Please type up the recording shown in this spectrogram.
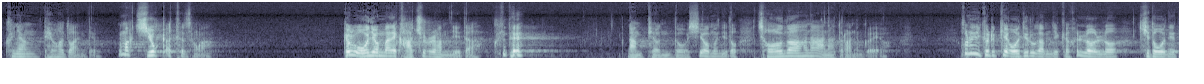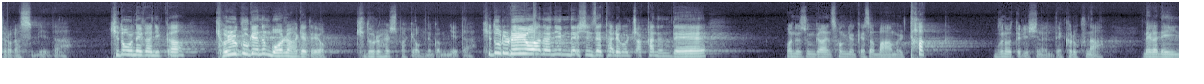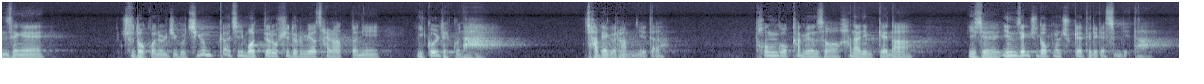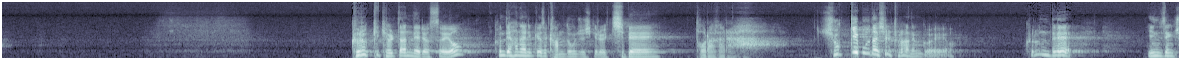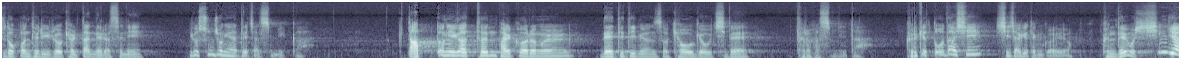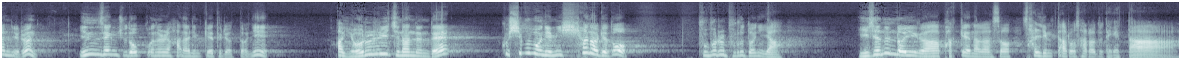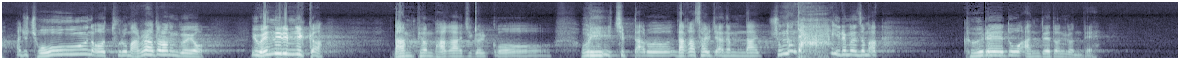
그냥 대화도 안 되고 막 지옥 같은 상황. 결국 5년 만에 가출을 합니다. 근데 남편도 시어머니도 전화 하나 안 하더라는 거예요. 그러니 그렇게 어디로 갑니까? 흘러 흘러 기도원에 들어갔습니다. 기도원에 가니까 결국에는 뭘 하게 돼요? 기도를 할 수밖에 없는 겁니다. 기도를 해요, 하나님. 내 신세 타령을 쫙 하는데 어느 순간 성령께서 마음을 탁 무너뜨리시는데 그렇구나. 내가 내 인생에 주도권을 쥐고 지금까지 멋대로 휘두르며 살았더니 이 꼴 됐구나. 자백을 합니다. 통곡하면서 하나님께 나 이제 인생 주도권 주께 드리겠습니다. 그렇게 결단 내렸어요. 근데 하나님께서 감동 주시기를 집에 돌아가라. 죽기보다 싫더라는 거예요. 그런데 인생 주도권 드리기로 결단 내렸으니 이거 순종해야 되지 않습니까? 납덩이 같은 발걸음을 내디디면서 겨우겨우 집에 들어갔습니다. 그렇게 또다시 시작이 된 거예요. 근데요, 신기한 일은 인생 주도권을 하나님께 드렸더니, 아, 열흘이 지났는데, 그 시부모님이 희한하게도 부부를 부르더니, 야, 이제는 너희가 밖에 나가서 살림 따로 살아도 되겠다. 아주 좋은 어투로 말을 하더라는 거예요. 이 웬일입니까? 남편 바가지 긁고, 우리 집 따로 나가 살지 않으면 나 죽는다! 이러면서 막, 그래도 안 되던 건데,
